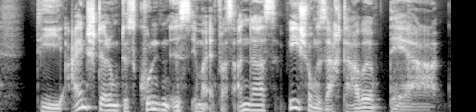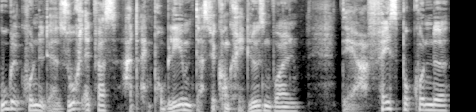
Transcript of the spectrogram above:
die Einstellung des Kunden ist immer etwas anders. Wie ich schon gesagt habe, der Google-Kunde, der sucht etwas, hat ein Problem, das wir konkret lösen wollen. Der Facebook-Kunde,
